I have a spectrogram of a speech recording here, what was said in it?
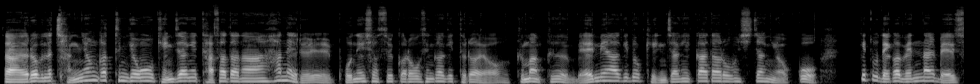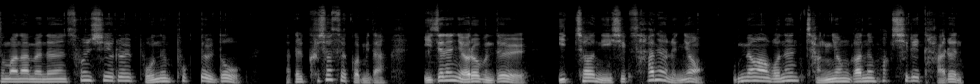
자, 여러분들 작년 같은 경우 굉장히 다사다난한 한 해를 보내셨을 거라고 생각이 들어요. 그만큼 매매하기도 굉장히 까다로운 시장이었고, 특히 또 내가 맨날 매수만 하면은 손실을 보는 폭들도 다들 크셨을 겁니다. 이제는 여러분들 2024년은요, 분명한 거는 작년과는 확실히 다른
